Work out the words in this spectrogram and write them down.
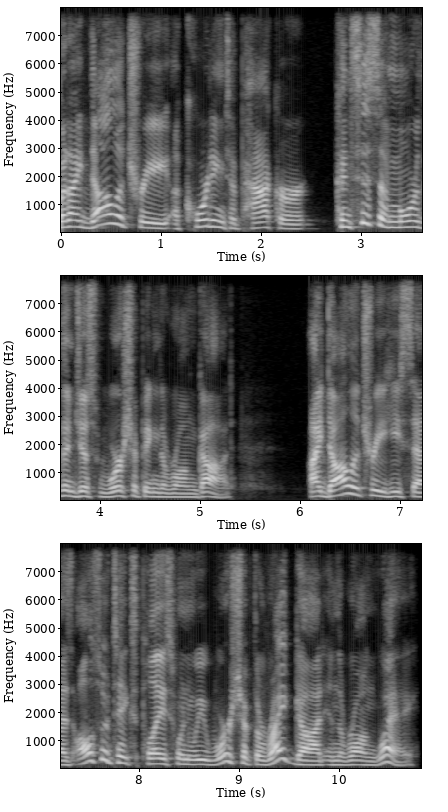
But idolatry, according to Packer, consists of more than just worshiping the wrong God. Idolatry, he says, also takes place when we worship the right God in the wrong way.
